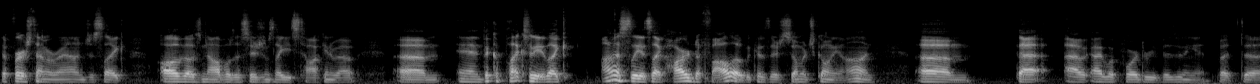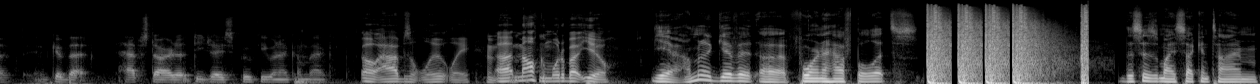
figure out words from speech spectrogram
the first time around just like all of those novel decisions like he's talking about um, and the complexity like honestly it's like hard to follow because there's so much going on um, that I, I look forward to revisiting it but uh, and give that half star to DJ Spooky when I come back. Oh, absolutely. Uh, Malcolm, what about you? Yeah, I'm gonna give it uh, four and a half bullets. This is my second time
